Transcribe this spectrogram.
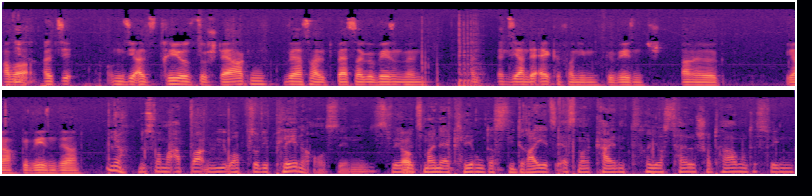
Aber ja. als sie, um sie als Trio zu stärken, wäre es halt besser gewesen, wenn, wenn sie an der Ecke von ihm gewesen, äh, ja, gewesen wären. Ja, müssen wir mal abwarten, wie überhaupt so die Pläne aussehen. Das wäre ja. jetzt meine Erklärung, dass die drei jetzt erstmal keinen Trios-Title-Shot haben und deswegen.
